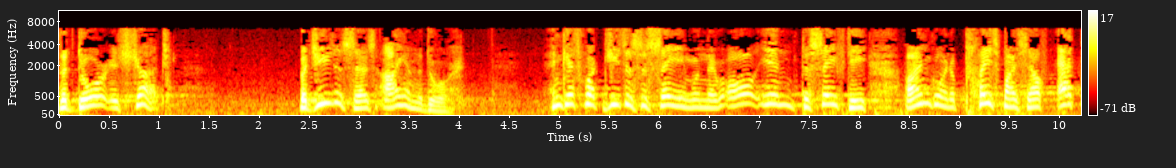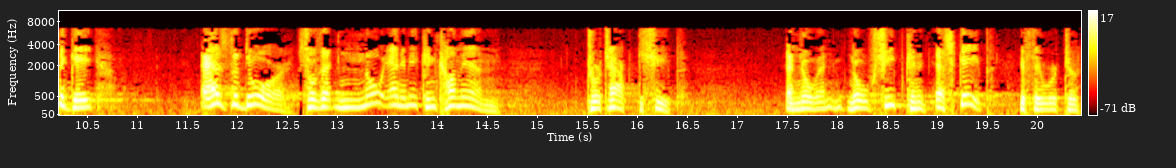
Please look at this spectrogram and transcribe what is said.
the door is shut. But Jesus says, I am the door. And guess what Jesus is saying when they're all in to safety? I'm going to place myself at the gate as the door so that no enemy can come in to attack the sheep. And no, no sheep can escape if they were to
